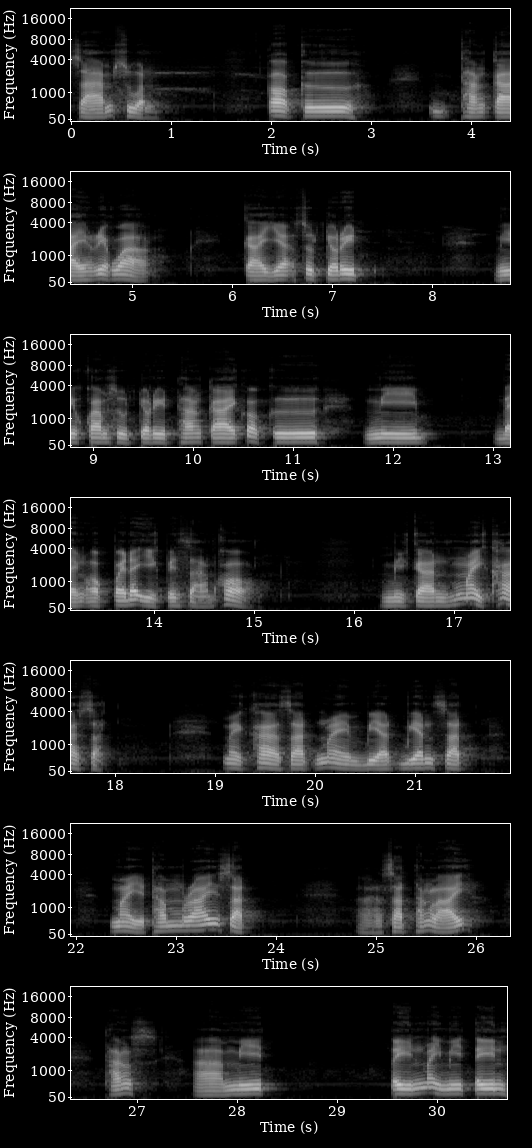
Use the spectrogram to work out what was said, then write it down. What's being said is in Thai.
สามส่วน ก็คือทางกายเรียกว่า กายสุจริต มีความสุจริตทางกายก็คือมีแบ่งออกไปได้อีกเป็นสามข้อ มีการไม่ฆ่าสัตว์ ไม่ฆ่าสัตว์ ไม่เบียดเบียนสัตว์ ไม่ทำร้ายสัตว์ สัตว์ทั้งหลายทั้งมีตีนไม่มีตีน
